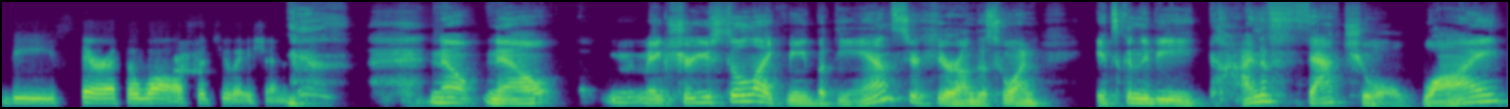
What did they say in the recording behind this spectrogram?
the stare at the wall situation. no, now make sure you still like me, but the answer here on this one, it's going to be kind of factual. Why?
